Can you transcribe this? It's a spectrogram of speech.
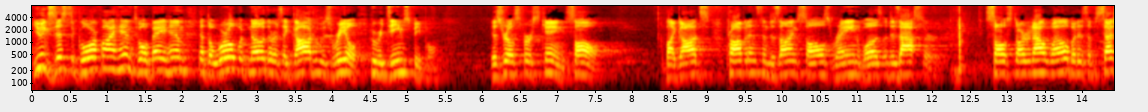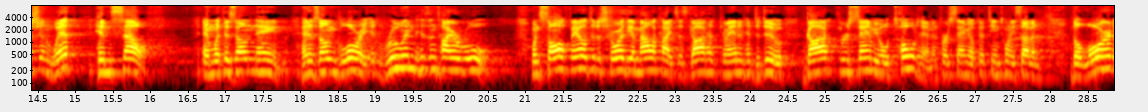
You exist to glorify Him, to obey Him, that the world would know there is a God who is real, who redeems people. Israel's first king, Saul. By God's providence and design, Saul's reign was a disaster. Saul started out well, but his obsession with himself and with his own name and his own glory, it ruined his entire rule. When Saul failed to destroy the Amalekites as God had commanded him to do, God, through Samuel, told him in 1 Samuel 15 27, The Lord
